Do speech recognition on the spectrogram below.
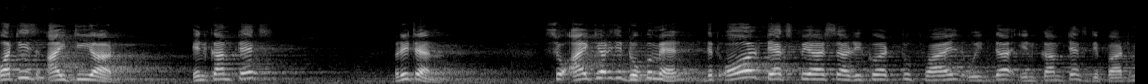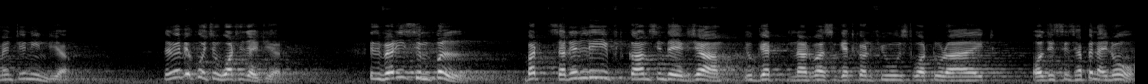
What is ITR? Income tax return. So ITR is a document that all taxpayers are required to file with the income tax department in India. There may be a question, what is ITR? It's very simple. But suddenly if it comes in the exam, you get nervous, get confused, what to write. All these things happen, I know.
